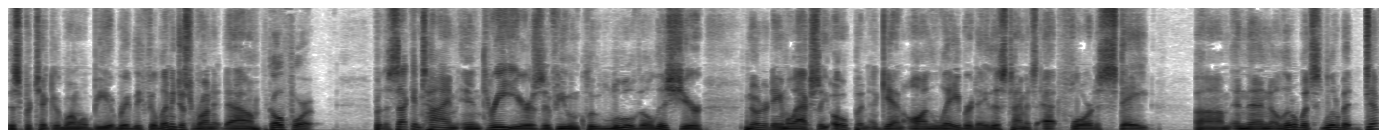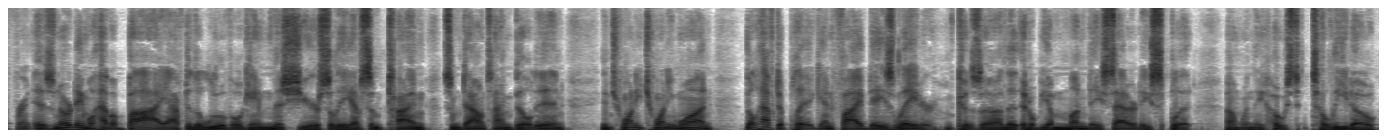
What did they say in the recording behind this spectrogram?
This particular one will be at Wrigley Field. Let me just run it down. Go for it. For the second time in three years, if you include Louisville this year, Notre Dame will actually open again on Labor Day. This time it's at Florida State. Um, and then a little bit, a little bit different is Notre Dame will have a bye after the Louisville game this year, so they have some time, some downtime built in. In 2021, they'll have to play again five days later because uh, it'll be a Monday Saturday split um, when they host Toledo.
